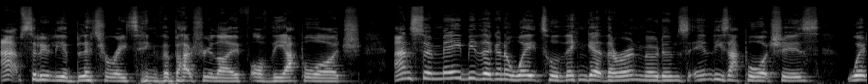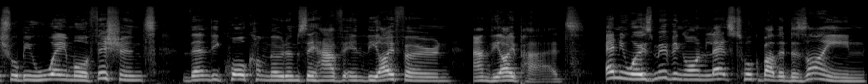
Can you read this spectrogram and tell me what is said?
absolutely obliterating the battery life of the Apple Watch. And so maybe they're going to wait till they can get their own modems in these Apple Watches which will be way more efficient than the Qualcomm modems they have in the iPhone and the iPad. Anyways, moving on, let's talk about the design,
